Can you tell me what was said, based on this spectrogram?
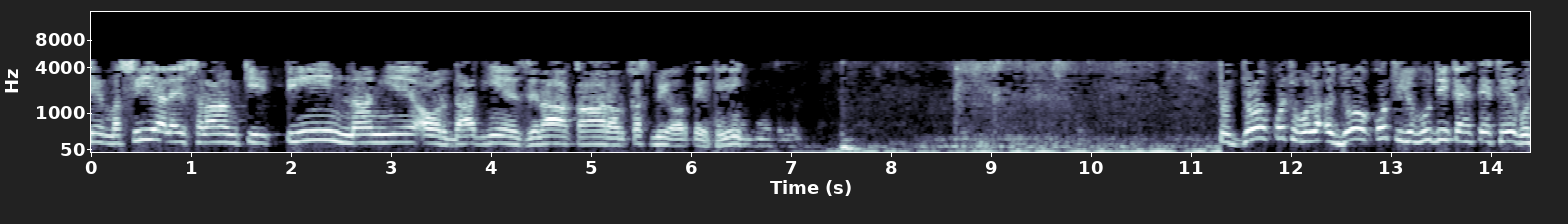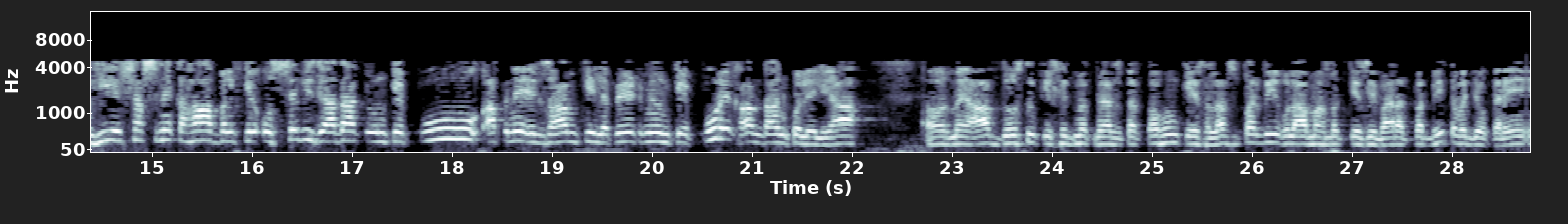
کہ مسیح علیہ السلام کی تین نانیے اور دادیے زنا کار اور قصبی عورتیں تھیں۔ تو جو کچھ جو کچھ یہودی کہتے تھے وہی شخص نے کہا، بلکہ اس سے بھی زیادہ کہ ان کے اپنے الزام کی لپیٹ میں ان کے پورے خاندان کو لے لیا۔ اور میں آپ دوستوں کی خدمت میں عرض کرتا ہوں کہ اس لفظ پر بھی غلام محمد کی اس عبارت پر بھی توجہ کریں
